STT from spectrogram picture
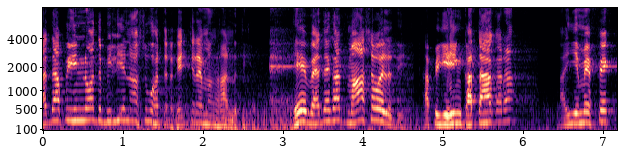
අද අපි ඉන්නවද බිලියන 84ක එච්චරයි මං අහන්න තියෙන්නේ. ඒ වැදගත් මාසවලදී අපි ගිහින් කතා කරා IMF එක්ක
